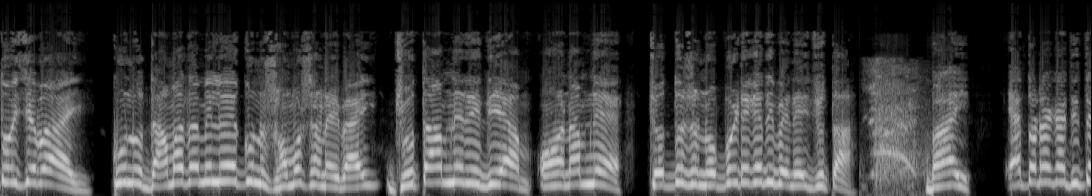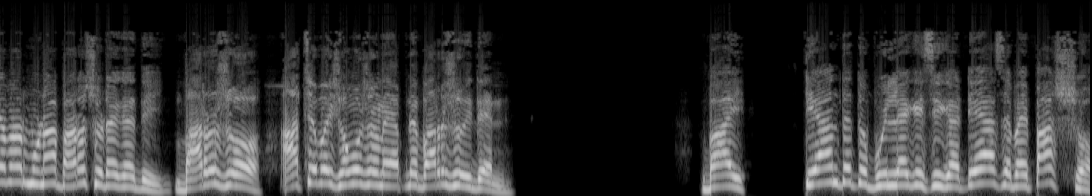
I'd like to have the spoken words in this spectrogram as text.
তো হইছে ভাই কোনো দামাদামি লয়ে কোনো সমস্যা নাই ভাই। জুতা আপনারই দিয়াম ওহন আপনি চোদ্দশো নব্বই টাকা দিবেন এই জুতা। ভাই এত টাকা দিতে পারব না বারোশো টাকা দেই। বারোশো? আচ্ছা ভাই সমস্যা নাই আপনি বারোশোই দেন। ভাই টে আনতে তো ভুল লাগেছি গা টে আছে ভাই পাঁচশো।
